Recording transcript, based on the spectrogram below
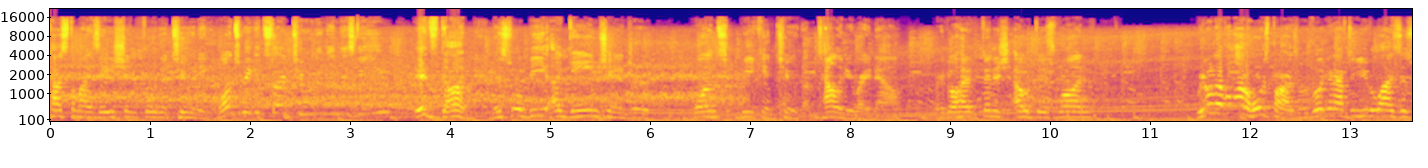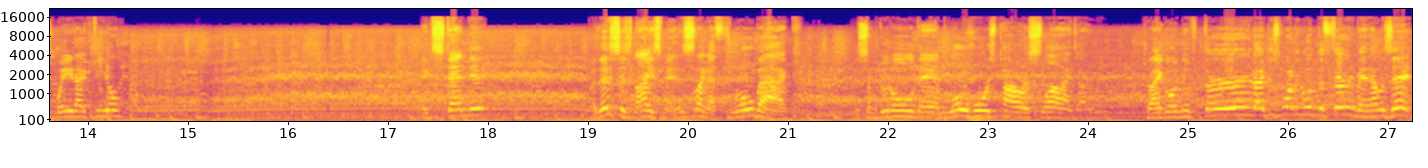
customization for the tuning. Once we can start tuning in this game, it's done. This will be a game changer once we can tune. I'm telling you right now. We're going to go ahead and finish out this run. We don't have a lot of horsepower, so we're really going to have to utilize this weight, I feel. Extend it. But this is nice, man. This is like a throwback to some good old damn low horsepower slides. Try going to third. I just want to go into third, man. That was it.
